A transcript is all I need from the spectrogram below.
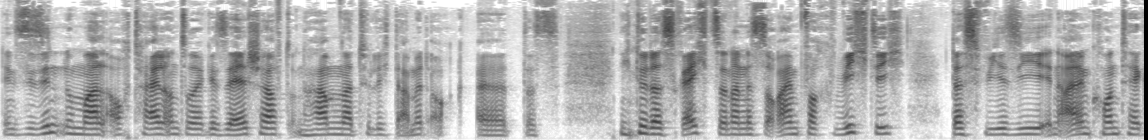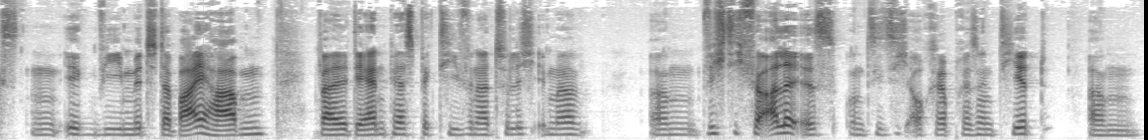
Denn sie sind nun mal auch Teil unserer Gesellschaft und haben natürlich damit auch äh, das nicht nur das Recht, sondern es ist auch einfach wichtig, dass wir sie in allen Kontexten irgendwie mit dabei haben, weil deren Perspektive natürlich immer ähm, wichtig für alle ist und sie sich auch repräsentiert ähm,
